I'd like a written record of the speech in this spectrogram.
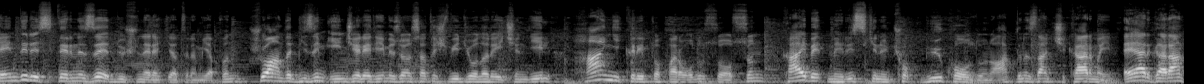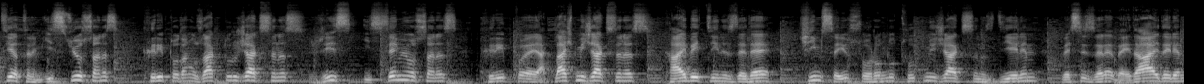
kendi risklerinizi düşünerek yatırım yapın. Şu anda bizim incelediğimiz ön satış videoları için değil, hangi kripto para olursa olsun kaybetme riskinin çok büyük olduğunu aklınızdan çıkarmayın. Eğer garanti yatırım istiyorsanız kriptodan uzak duracaksınız. Risk istemiyorsanız kriptoya yaklaşmayacaksınız. Kaybettiğinizde de kimseyi sorumlu tutmayacaksınız diyelim ve sizlere veda edelim.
